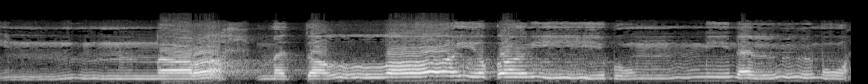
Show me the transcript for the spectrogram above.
إن رحمة الله قريب من المحسنين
